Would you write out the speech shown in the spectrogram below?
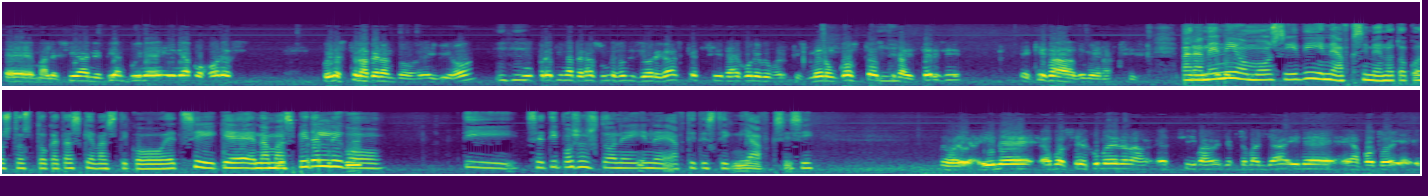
ε, Μαλαισία, Ινδία, που είναι, είναι από χώρες που είναι στην απέναντο γύρω, Μμμ. που πρέπει να περάσουν μέσω της διορυγάς και έτσι θα έχουν επιφορτισμένο κόστος Ναι. και καθυστέρηση, εκεί θα δούμε να αυξήσει. Παραμένει όμως ήδη είναι αυξημένο το κόστος στο κατασκευαστικό έτσι και να μας πείτε λίγο τι, σε τι ποσοστό είναι- είναι αυτή τη στιγμή η αύξηση. Ωραία. Είναι όπως έχουμε, ένα- έτσι είπαμε και πιο παλιά, είναι ε, από το, ε,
